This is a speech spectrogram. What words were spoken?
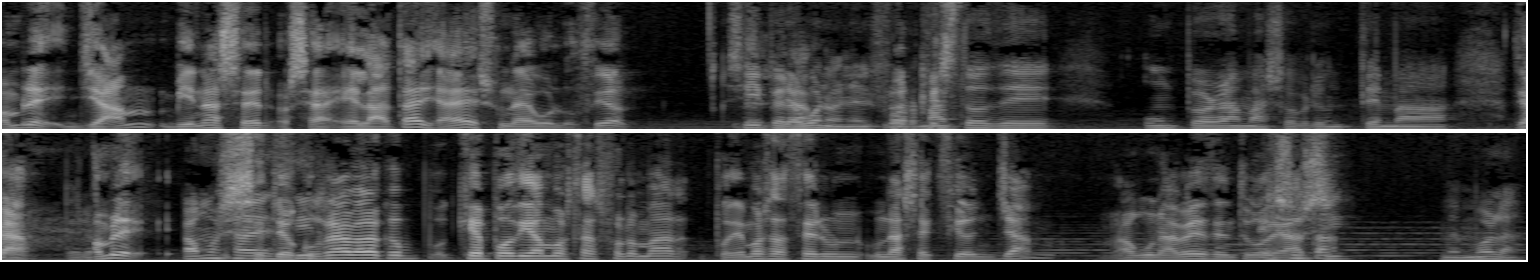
Hombre, Jam viene a ser, o sea, el ATA ya es una evolución. Sí, pero Jam. bueno, en el No es que formato de un programa sobre un tema... Ya, Bueno, pero hombre, vamos a ¿se te ocurre Álvaro, que, que podíamos transformar? ¿Podíamos hacer un- una sección Jam alguna vez dentro de Eso ATA? sí, me mola.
